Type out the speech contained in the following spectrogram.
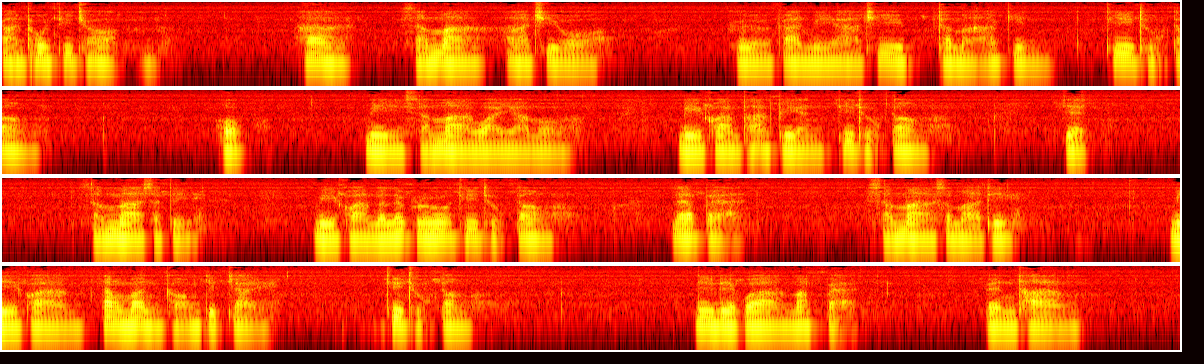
การพูดที่ชอบห้าสัมมาอาชิโว คือการมีอาชีพทำมาหากินที่ถูกต้องหกมีสัมมาวายาโม มีความภาคเพียรที่ถูกต้องเจ็ดสัมมาสติ มีความระลึกรู้ที่ถูกต้อง และแปดสัมมาสมาธิ มีความตั้งมั่นของจิตใจ ที่ถูกต้อง นี่เรียกว่ามรรคแปด เป็นทาง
